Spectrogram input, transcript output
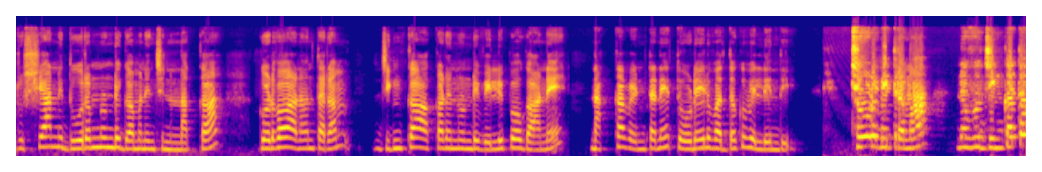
దృశ్యాన్ని దూరం నుండి గమనించిన నక్క గొడవ అనంతరం జింక అక్కడి నుండి వెళ్ళిపోగానే నక్క వెంటనే తోడేలు వద్దకు వెళ్ళింది. చూడు మిత్రమా నువ్వు జింకతో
